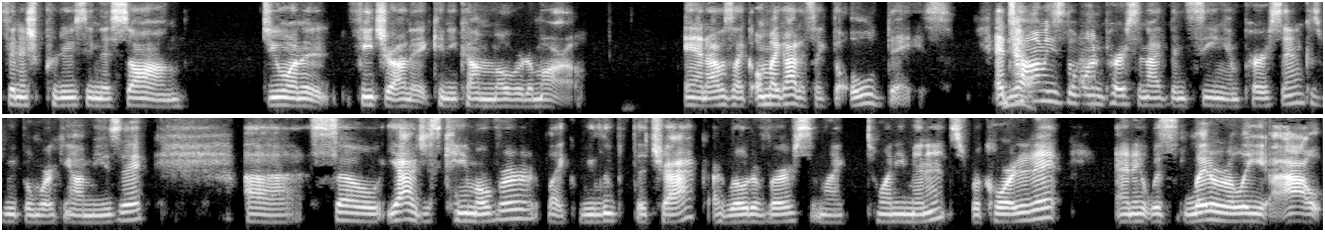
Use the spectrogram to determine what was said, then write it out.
finish producing this song. Do you want to feature on it? Can you come over tomorrow?" And I was like, "Oh my god, it's like the old days." And yeah. Tommy's the one person I've been seeing in person because we've been working on music. Uh, so yeah, I just came over, like we looped the track. I wrote a verse in like 20 minutes, recorded it, and it was literally out.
